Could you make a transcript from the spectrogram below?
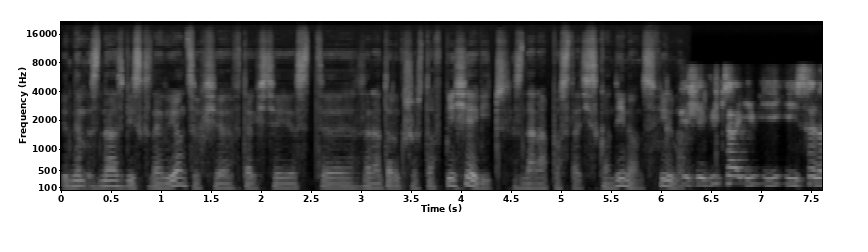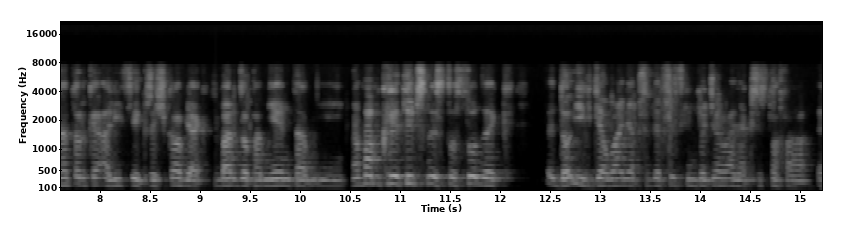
Jednym z nazwisk znajdujących się w tekście jest e, senator Krzysztof Piesiewicz, znana postać skądinąd z filmu. Piesiewicza i, i, i senatorkę Alicję Grześkowiak bardzo pamiętam i no, mam krytyczny stosunek do ich działania, przede wszystkim do działania Krzysztofa e,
